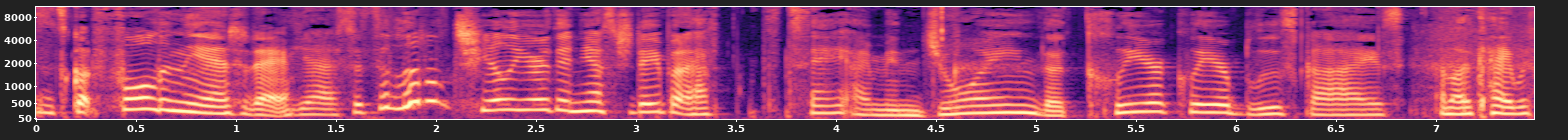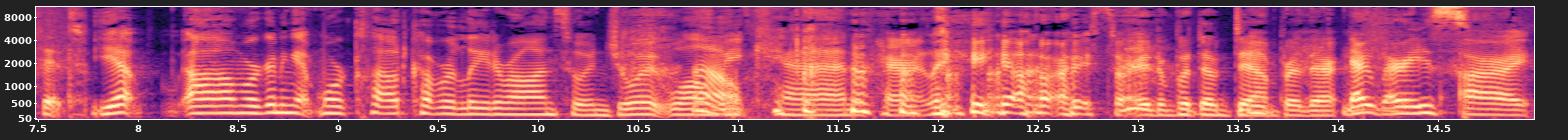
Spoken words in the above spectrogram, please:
got, it's got fall in the air today. Yes, it's a little chillier than yesterday, but I have to say I'm enjoying the clear, clear blue skies. I'm okay with it. Yep. Um, we're going to get more cloud cover later on, so enjoy it while we Oh. can, apparently. All right. Sorry to put a damper there. No worries. All right.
